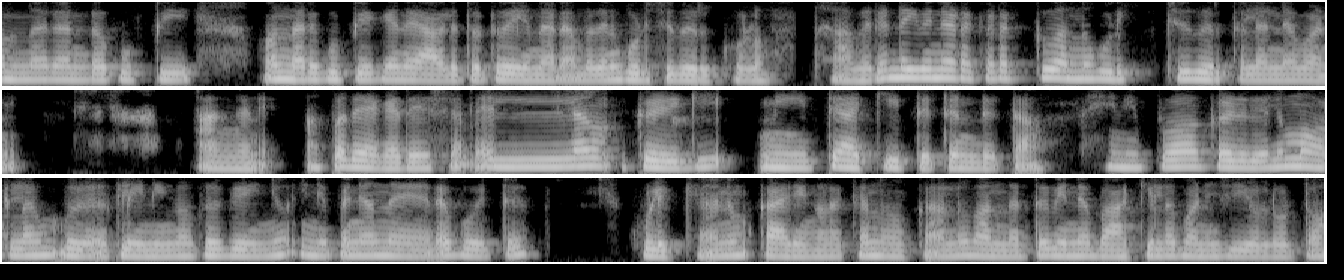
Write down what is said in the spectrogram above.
ഒന്നോ രണ്ടോ കുപ്പി ഒന്നര കുപ്പിയൊക്കെ രാവിലെ തൊട്ട് വൈകുന്നേരം ആകുമ്പോഴത്തേനും കുടിച്ച് തീർക്കുള്ളൂ. അവരുണ്ടെങ്കിൽ പിന്നെ ഇടക്കിടക്ക് വന്ന് കുടിച്ച് തീർക്കൽ തന്നെ പണി. അങ്ങനെ. അപ്പോൾ അത് ഏകദേശം എല്ലാം കഴുകി നീറ്റാക്കി ഇട്ടിട്ടുണ്ട് കേട്ടോ ഇനിയിപ്പോൾ കഴുകലും മോറലും ക്ലീനിങ്ങൊക്കെ കഴിഞ്ഞു. ഇനിയിപ്പോൾ ഞാൻ നേരെ പോയിട്ട് കുളിക്കാനും കാര്യങ്ങളൊക്കെ നോക്കാണ്ട് വന്നിട്ട് പിന്നെ ബാക്കിയുള്ള പണി ചെയ്യുള്ളൂ കേട്ടോ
